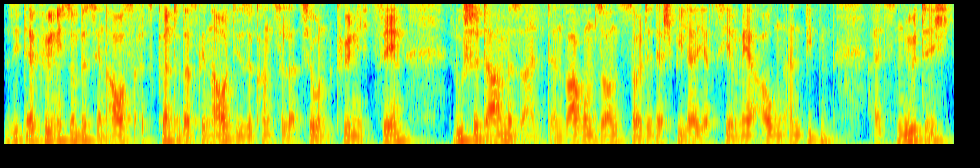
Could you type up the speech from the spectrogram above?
sieht der König so ein bisschen aus, als könnte das genau diese Konstellation König 10, Lusche Dame sein, denn warum sonst sollte der Spieler jetzt hier mehr Augen anbieten als nötig?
